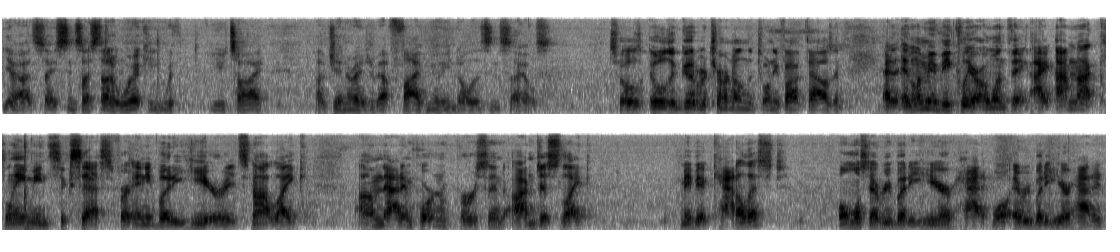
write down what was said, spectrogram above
yeah, I'd say since I started working with Tai, I've generated about $5 million in sales. So it was, it was a good return on the 25,000. And, and let me be clear on one thing. I, I'm not claiming success for anybody here. It's not like I'm that important a person. I'm just like maybe a catalyst. Almost everybody here had it. Well, everybody here had it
